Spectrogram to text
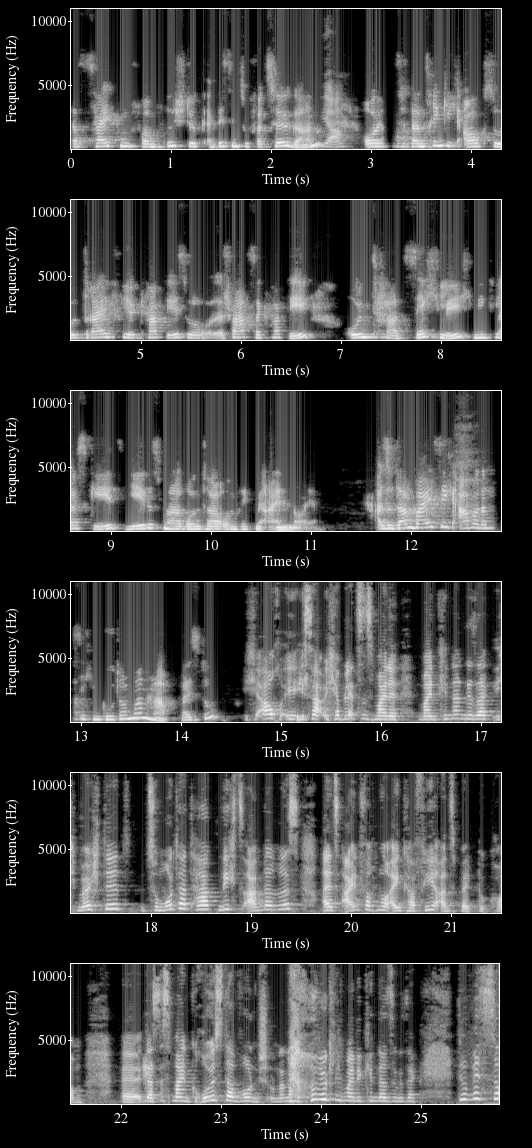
das Zeitpunkt vom Frühstück ein bisschen zu verzögern. Ja, Und dann trinke ich auch so drei, vier Kaffee, so äh, schwarzer Kaffee. Und tatsächlich, Niklas geht jedes Mal runter und bringt mir einen neuen. Also dann weiß ich aber, dass ich ein guter Mann habe, weißt du? Ich auch. Ich, sag- ich habe letztens meine, meinen Kindern gesagt, ich möchte zum Muttertag nichts anderes als einfach nur ein Kaffee ans Bett bekommen. Äh, das ist mein größter Wunsch. Und dann haben wirklich meine Kinder so gesagt, du bist so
